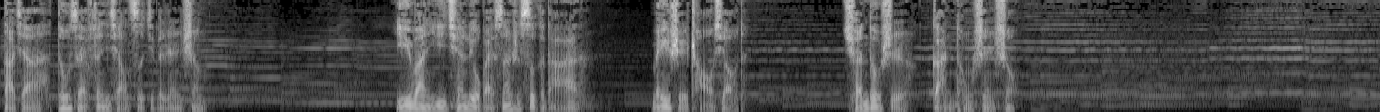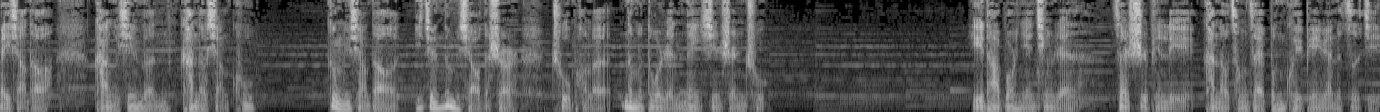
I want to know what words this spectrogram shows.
大家都在分享自己的人生，一万一千六百三十四个答案，没谁嘲笑的，全都是感同身受。没想到看个新闻看到想哭，更没想到一件那么小的事儿触碰了那么多人内心深处。一大波年轻人在视频里看到曾在崩溃边缘的自己，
